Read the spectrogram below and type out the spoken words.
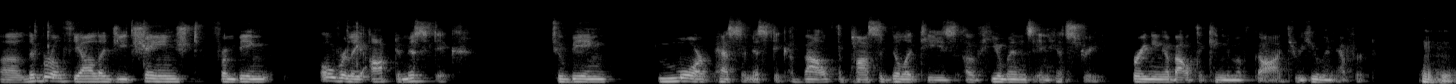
uh, liberal theology changed from being overly optimistic to being more pessimistic about the possibilities of humans in history, bringing about the kingdom of God through human effort. Mm-hmm.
